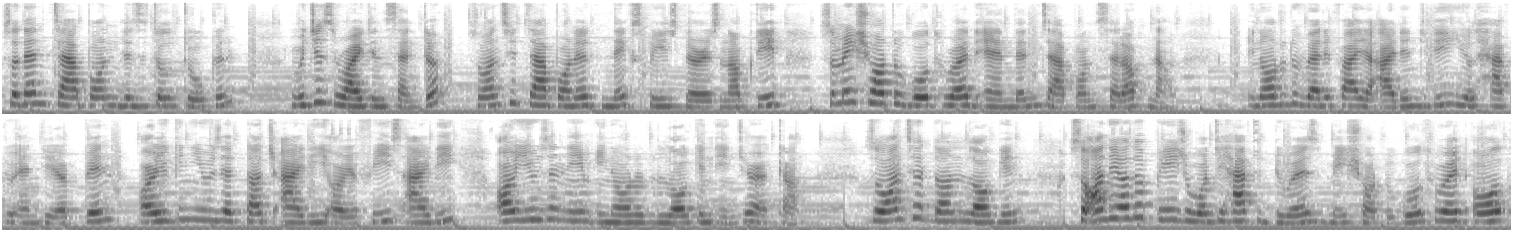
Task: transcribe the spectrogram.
So then tap on digital token, which is right in center. So once you tap on it, next page there is an update. So make sure to go through it and then tap on setup now. In order to verify your identity, you'll have to enter your PIN or you can use your touch ID or your face ID or username in order to log in into your account. So once you're done login, so on the other page, what you have to do is make sure to go through it all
